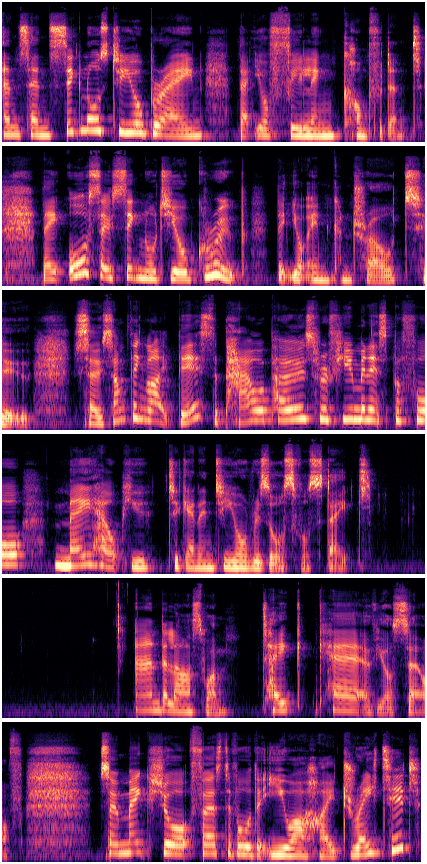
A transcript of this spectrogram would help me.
and send signals to your brain that you're feeling confident. They also signal to your group that you're in control too. So, something like this, the power pose for a few minutes before, may help you to get into your resourceful state. And the last one take care of yourself. So make sure, first of all, that you are hydrated.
